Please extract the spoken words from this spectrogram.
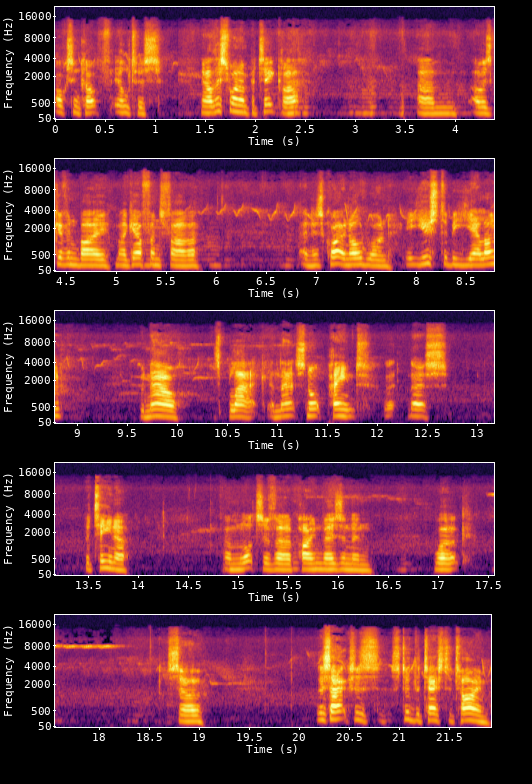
Ochsenkopf Iltis. Now this one in particular um, I was given by my girlfriend's father and it's quite an old one. It used to be yellow but now it's black and that's not paint, that's patina um, lots of uh, pine resin and work. So this axe has stood the test of time.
